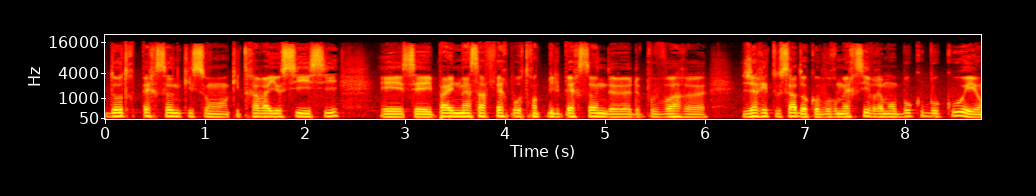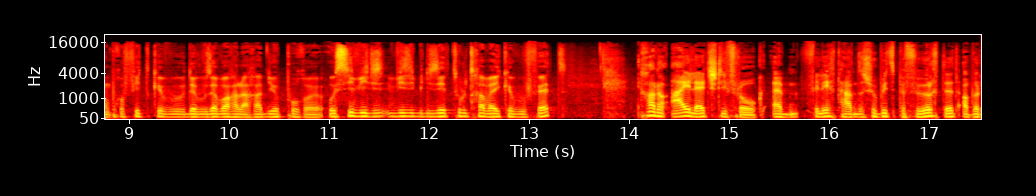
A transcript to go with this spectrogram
d'autres personnes qui, sont, qui travaillent aussi ici. Et c'est pas une mince affaire pour 30 000 personnes de, pouvoir euh, gérer tout ça. Donc on vous remercie vraiment beaucoup, beaucoup. Et on profite que vous, de vous avoir à la radio pour euh, aussi visibiliser tout le travail que vous faites. Ich habe noch eine letzte Frage. Ähm, vielleicht haben Sie das schon ein bisschen befürchtet, aber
